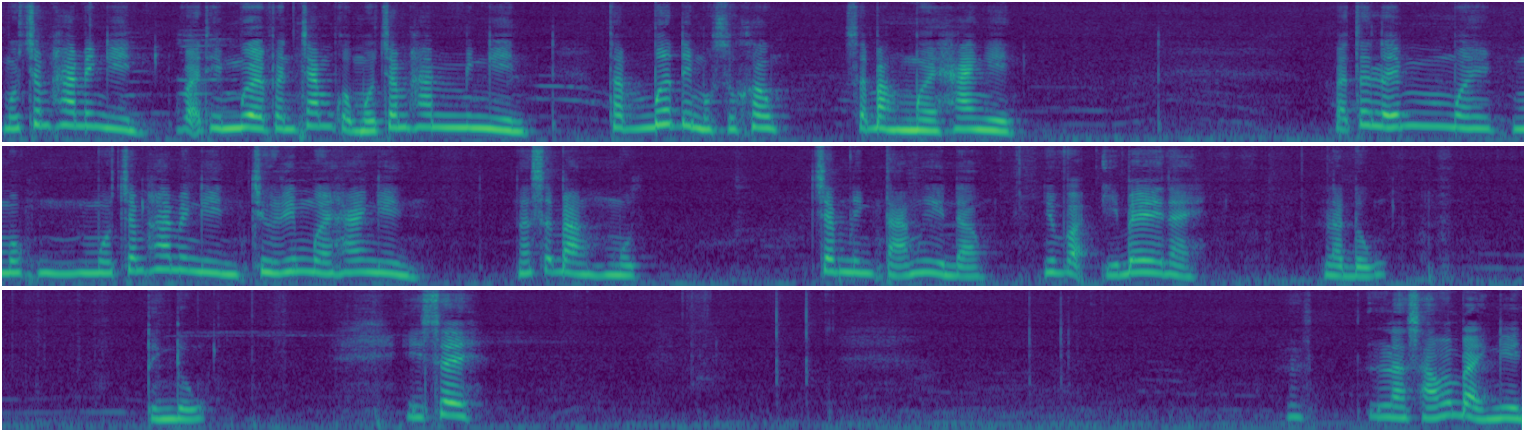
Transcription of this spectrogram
120.000 Vậy thì 10% của 120.000 Ta bớt đi một số 0 Sẽ bằng 12.000 Vậy ta lấy 10, 120.000 trừ đi 12.000 Nó sẽ bằng 108.000 đồng. Như vậy ý B này là đúng Tính đúng. Ý C Là 67.000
